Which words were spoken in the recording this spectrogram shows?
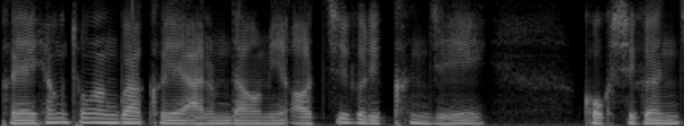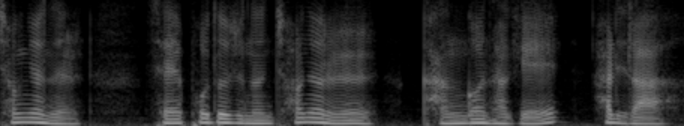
그의 형통함과 그의 아름다움이 어찌 그리 큰지 곡식은 청년을 새 포도주는 처녀를 강건하게 하리라.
